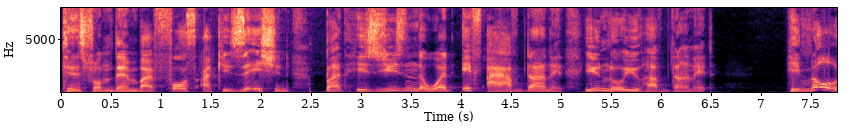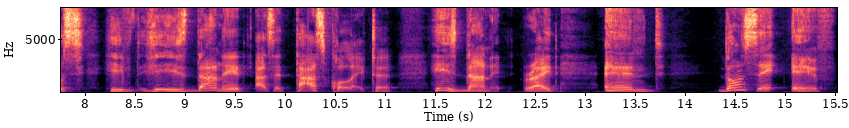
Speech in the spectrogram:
things from them by false accusation, but he's using the word, if I have done it. You know you have done it. He knows he, he's done it as a tax collector. He's done it, right? And don't say if.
